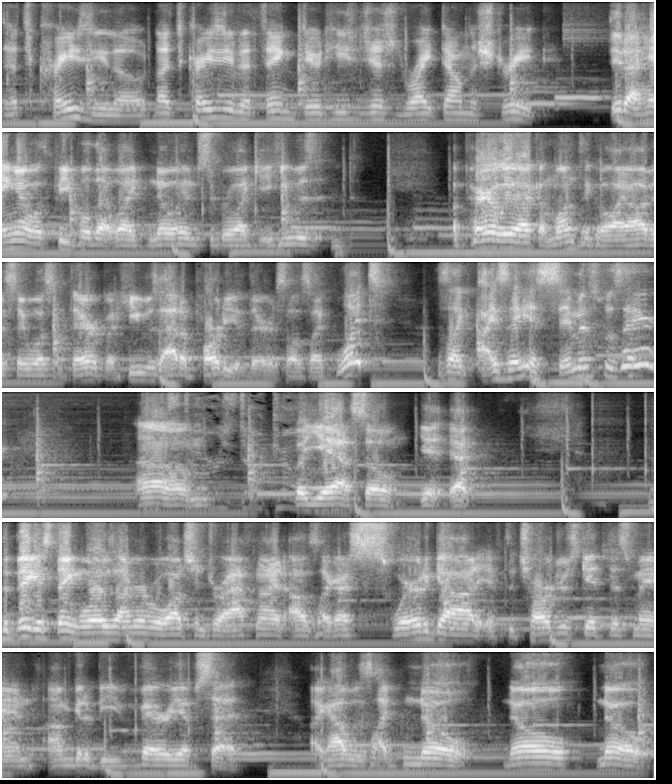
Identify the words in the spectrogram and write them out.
That's crazy though. That's crazy to think, dude. He's just right down the street. Dude, I hang out with people that like know him super. Like he was apparently like a month ago. I obviously wasn't there, but he was at a party of theirs. So I was like, what? I was like Isaiah Simmons was there. Um, but yeah, so yeah, the biggest thing was I remember watching draft night. I was like, I swear to God, if the Chargers get this man, I'm gonna be very upset. Like I was like, no, no, no.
